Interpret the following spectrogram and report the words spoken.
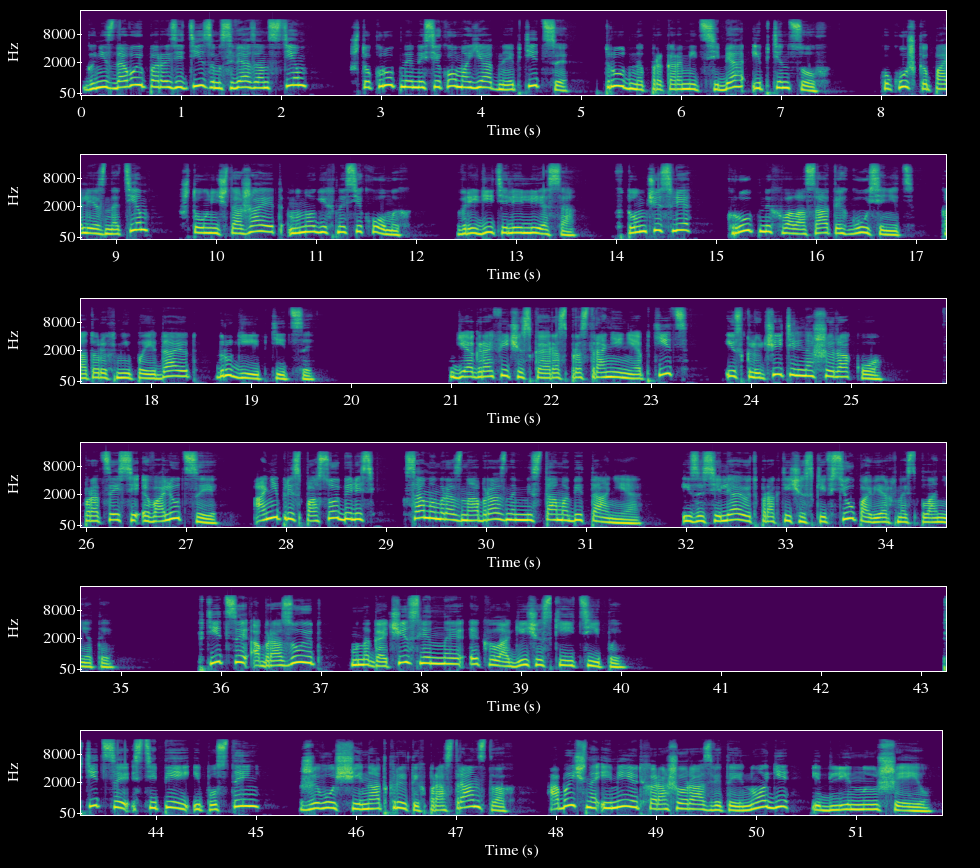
Гнездовой паразитизм связан с тем, что крупные насекомоядные птицы трудно прокормить себя и птенцов. Кукушка полезна тем, что уничтожает многих насекомых, вредителей леса, в том числе крупных волосатых гусениц, которых не поедают другие птицы. Географическое распространение птиц исключительно широко. В процессе эволюции они приспособились к самым разнообразным местам обитания и заселяют практически всю поверхность планеты. Птицы образуют многочисленные экологические типы. Птицы степей и пустынь, живущие на открытых пространствах, обычно имеют хорошо развитые ноги и длинную шею.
